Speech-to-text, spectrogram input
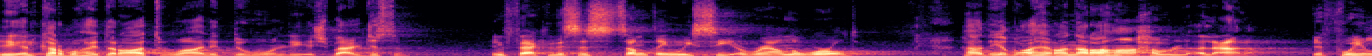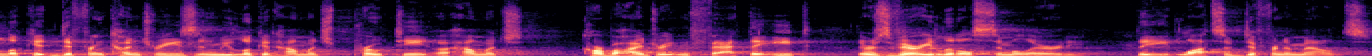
للكربوهيدرات وللدهون لإشباع الجسم In fact, this is something we see around the world. هذه ظاهرة نراها حول العالم If we look at different countries and we look at how much protein, uh, how much carbohydrate and fat they eat, there's very little similarity. They eat lots of different amounts.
